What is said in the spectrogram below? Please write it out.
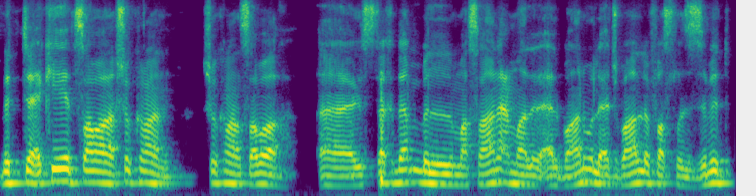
بالتأكيد صبا شكرا شكرا صبا آه، يستخدم بالمصانع مال الألبان والأجبان لفصل الزبد.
